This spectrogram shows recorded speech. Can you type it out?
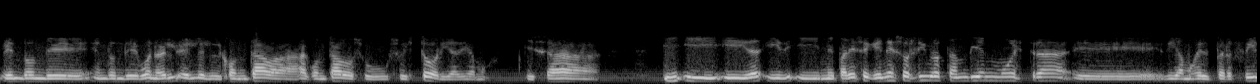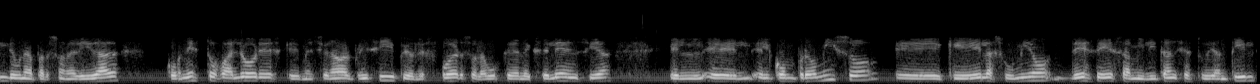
en donde, en donde bueno, él, él, él contaba, ha contado su, su historia, digamos, quizá Y, y, me parece que en esos libros también muestra, eh, digamos, el perfil de una personalidad con estos valores que mencionaba al principio, el esfuerzo, la búsqueda de la excelencia, el, compromiso eh, que él asumió desde esa militancia estudiantil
